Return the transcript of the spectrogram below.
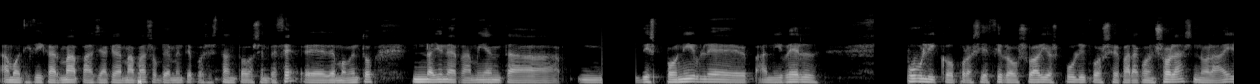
a modificar mapas y a crear mapas, obviamente pues están todos en PC. Eh, de momento no hay una herramienta mm, disponible a nivel público, por así decirlo, usuarios públicos eh, para consolas, no la hay.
